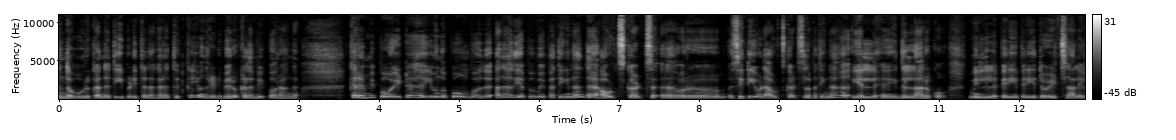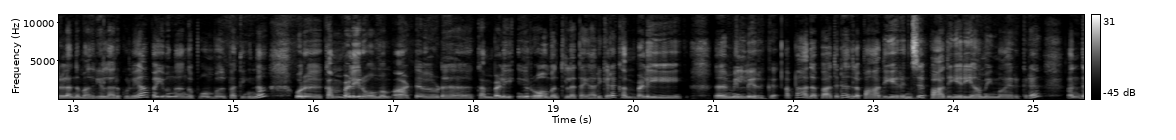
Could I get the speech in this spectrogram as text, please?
அந்த அந்த ஊருக்கு அந்த தீப்பிடித்த நகரத்திற்கு இவங்க ரெண்டு பேரும் கிளம்பி போகிறாங்க கிளம்பி போயிட்டு இவங்க போகும்போது அதாவது எப்பவுமே பார்த்திங்கன்னா இந்த அவுட்ஸ்கர்ட்ஸ் ஒரு சிட்டியோட அவுட்ஸ்கர்ட்ஸில் பார்த்திங்கன்னா எல் இதெல்லாம் இருக்கும். மில் பெரிய பெரிய தொழிற்சாலைகள் அந்த மாதிரி எல்லாம் இருக்கும் இல்லையா? அப்போ இவங்க அங்கே போகும்போது பார்த்திங்கன்னா ஒரு கம்பளி ரோமம் ஆட்டோட கம்பளி ரோமத்தில் தயாரிக்கிற கம்பளி மில் இருக்குது அப்போ அதை பார்த்துட்டு அதில் பாதி எரிஞ்சு பாதி எரியாமையுமா இருக்கிற அந்த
